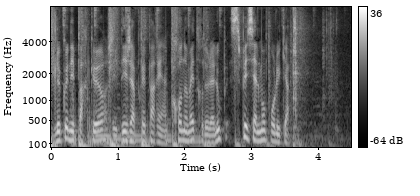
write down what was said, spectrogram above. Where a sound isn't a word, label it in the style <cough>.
Je le connais par cœur, j'ai déjà préparé un chronomètre de la loupe spécialement pour Lucas.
